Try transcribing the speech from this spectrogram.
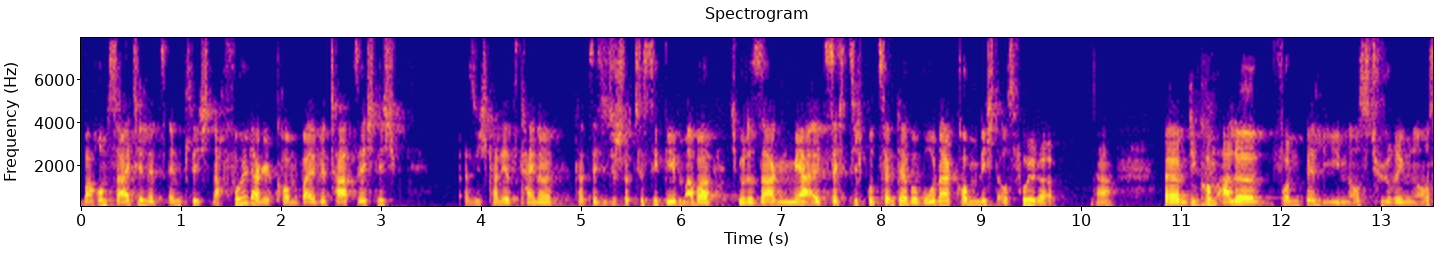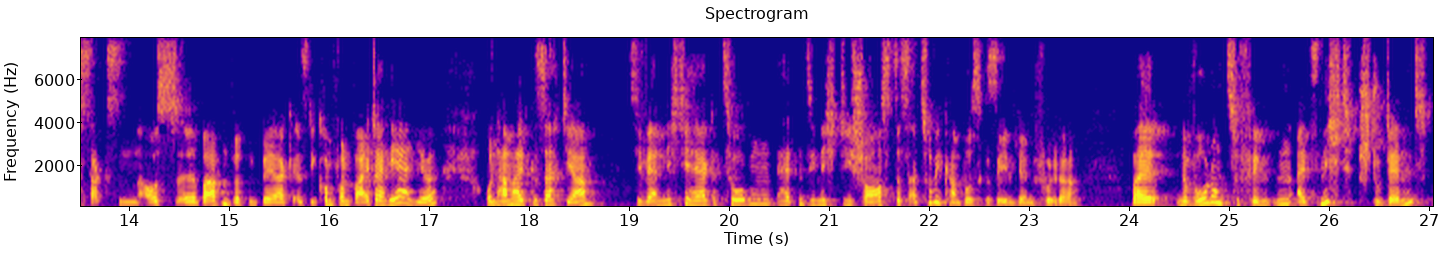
warum seid ihr letztendlich nach Fulda gekommen? Weil wir tatsächlich also ich kann jetzt keine tatsächliche Statistik geben, aber ich würde sagen, mehr als 60 Prozent der Bewohner kommen nicht aus Fulda. Ja? Ähm, die Mhm. kommen alle von Berlin, aus Thüringen, aus Sachsen, aus äh, Baden-Württemberg. Also die kommen von weiter her hier und haben halt gesagt, ja, sie wären nicht hierher gezogen, hätten sie nicht die Chance des Azubi-Campus gesehen hier in Fulda. Weil eine Wohnung zu finden als Nicht-Student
